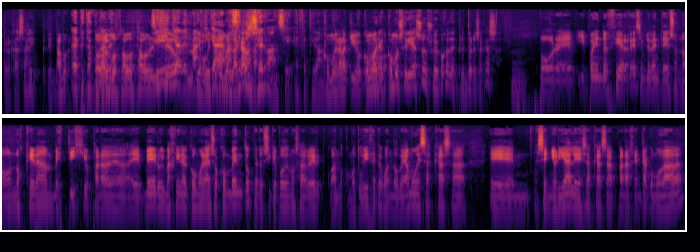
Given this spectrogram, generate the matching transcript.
pero casas, eh, vamos, Espectaculares. todos hemos estado, estado en el sí, liceo que además, y hemos y que visto cómo es además la se casa. conservan, sí, efectivamente. ¿Cómo, era la- Yo cómo era- como- cómo sería eso en su época de esplendor esa casa? por eh, ir poniendo el cierre, simplemente eso, no nos quedan vestigios para eh, ver o imaginar cómo eran esos conventos, pero sí que podemos saber, cuando, como tú dices, que cuando veamos esas casas eh, señoriales, esas casas para gente acomodada,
